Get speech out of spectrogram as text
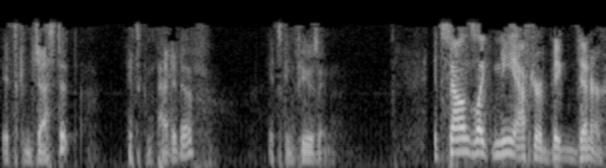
It's congested, it's competitive, it's confusing. It sounds like me after a big dinner.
